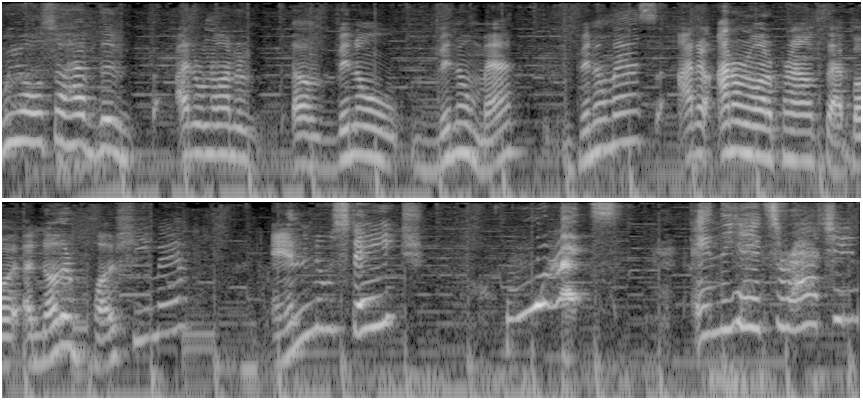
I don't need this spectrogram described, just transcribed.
we also have the I don't know how to uh, Vino Vinomath Vinomass? I don't I don't know how to pronounce that, but another plushie, man? And a new stage? What? And the eggs are hatching?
